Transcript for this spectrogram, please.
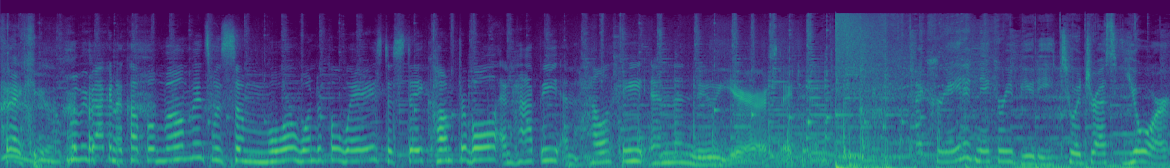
Thank you. We'll be back in a couple moments with some more wonderful ways to stay comfortable and happy and healthy in the new year. Stay tuned. I created Nakery Beauty to address your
